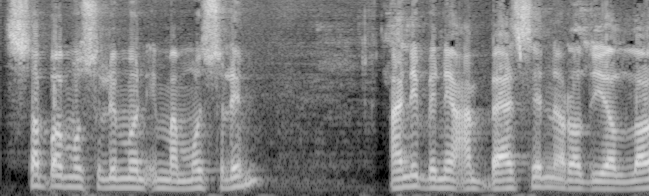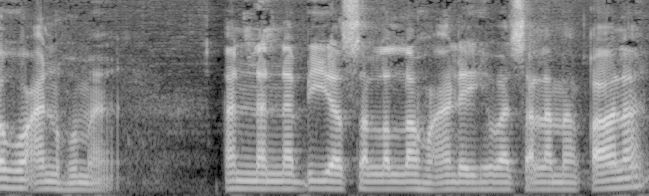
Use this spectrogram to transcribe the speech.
sapa muslimun imam muslim Ani bin Abbasin radhiyallahu anhuma anna nabiyya sallallahu alaihi wasallam qala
